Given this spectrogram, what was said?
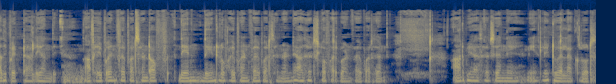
అది పెట్టాలి అంది. ఆ five point five percent of దేని దేంట్లో ఫైవ్ పాయింట్ ఫైవ్ పర్సెంట్ అంటే అసెట్స్లో five point five percent. RB assets ఎన్ని nearly twelve lakh crores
